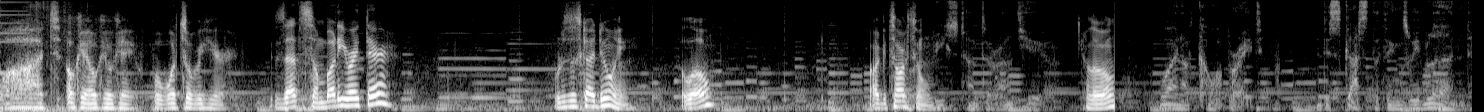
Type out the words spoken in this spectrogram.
What? Okay, okay, okay. But what's over here? Is that somebody right there? What is this guy doing? Hello? I can talk to him. Beast hunter, aren't you? Hello? Why not cooperate and discuss the things we've learned?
